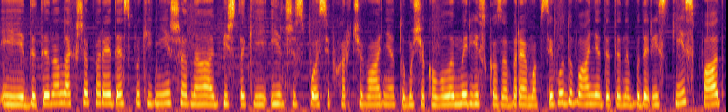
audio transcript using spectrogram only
і дитина легше перейде спокійніше на більш такий інший спосіб харчування, тому що коли ми різко заберемо всі годування, дитини буде різкий спад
